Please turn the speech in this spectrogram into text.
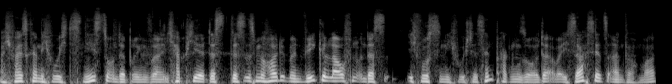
Aber Ich weiß gar nicht, wo ich das nächste unterbringen soll. Ich habe hier, das, das ist mir heute über den Weg gelaufen und das, ich wusste nicht, wo ich das hinpacken sollte, aber ich sag's jetzt einfach mal,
